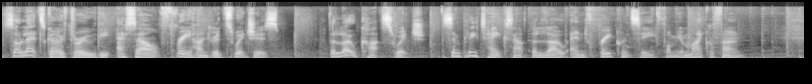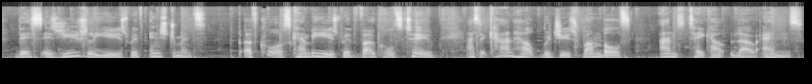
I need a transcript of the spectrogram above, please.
So let's go through the SL300 switches. The low cut switch simply takes out the low end frequency from your microphone. This is usually used with instruments, but of course can be used with vocals too, as it can help reduce rumbles and take out low ends.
